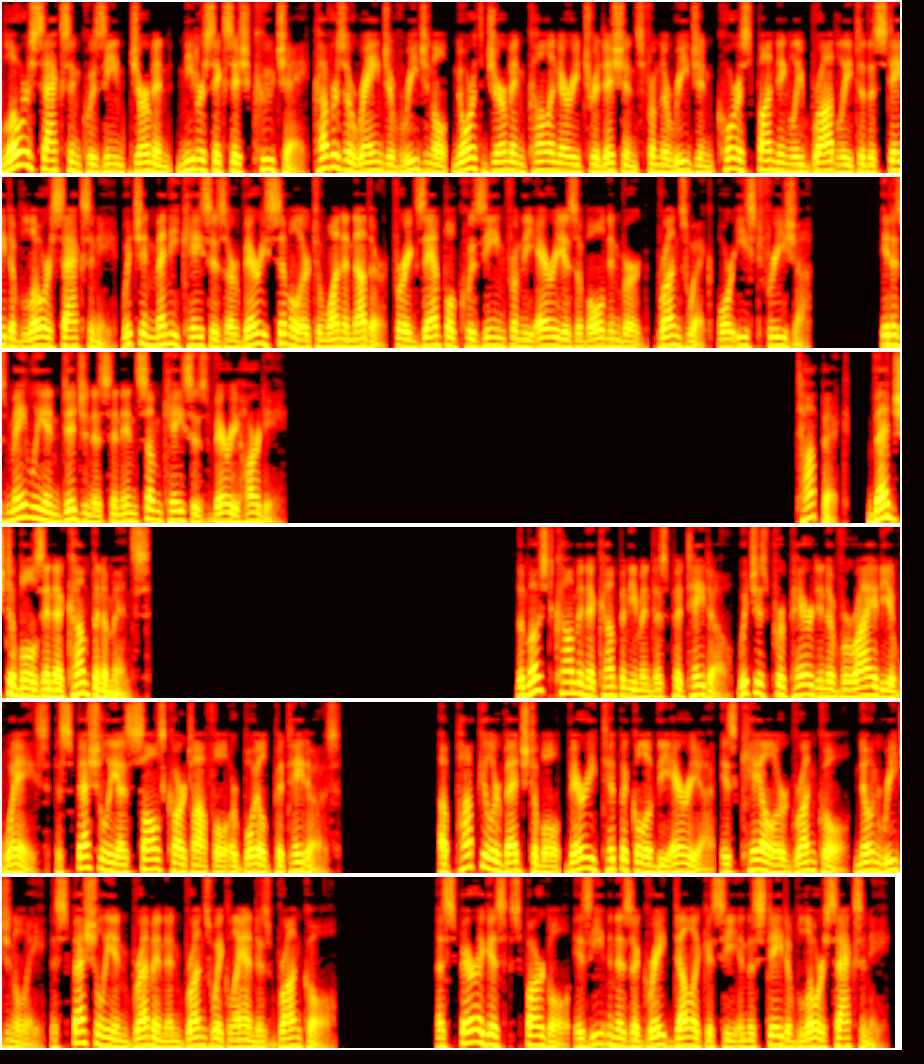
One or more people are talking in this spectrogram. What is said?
Lower Saxon cuisine German, Küche covers a range of regional, North German culinary traditions from the region correspondingly broadly to the state of Lower Saxony, which in many cases are very similar to one another, for example cuisine from the areas of Oldenburg, Brunswick, or East Frisia. It is mainly indigenous and in some cases very hearty. Vegetables and accompaniments The most common accompaniment is potato, which is prepared in a variety of ways, especially as Salzkartoffel or boiled potatoes. A popular vegetable, very typical of the area, is kale or grunkohl, known regionally, especially in Bremen and Brunswick land as Braunkohl. Asparagus is eaten as a great delicacy in the state of Lower Saxony.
